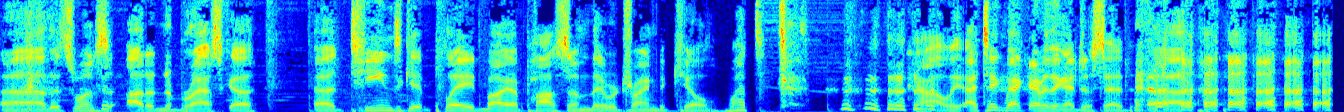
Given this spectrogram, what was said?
Uh, this one's out of Nebraska. Uh, teens get played by a possum they were trying to kill. What? Golly, I take back everything I just said. Uh,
